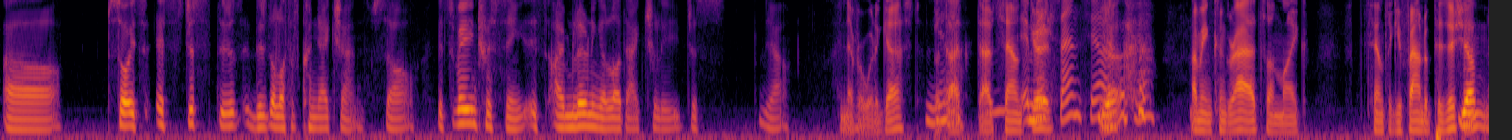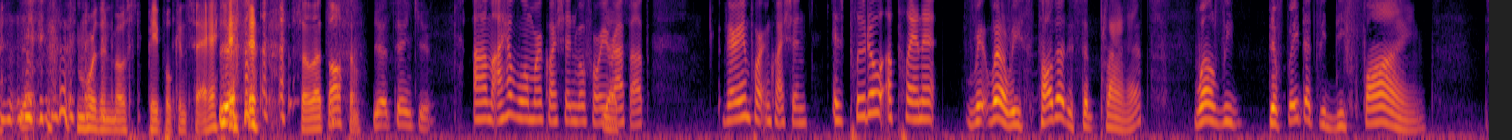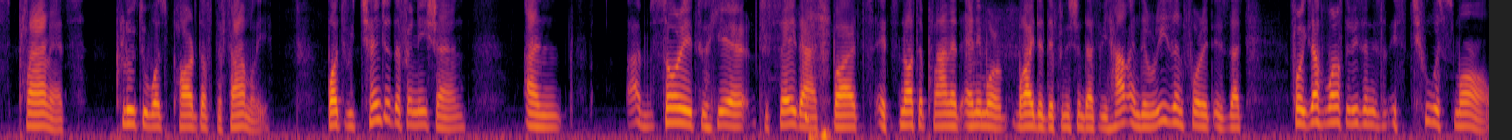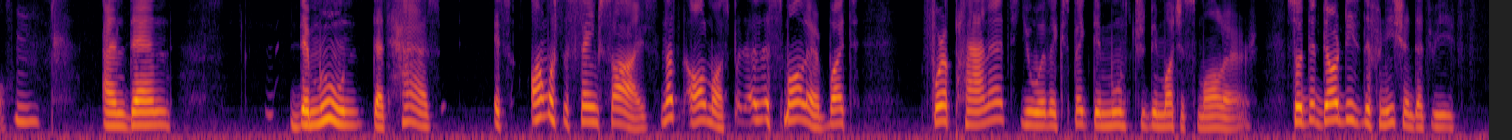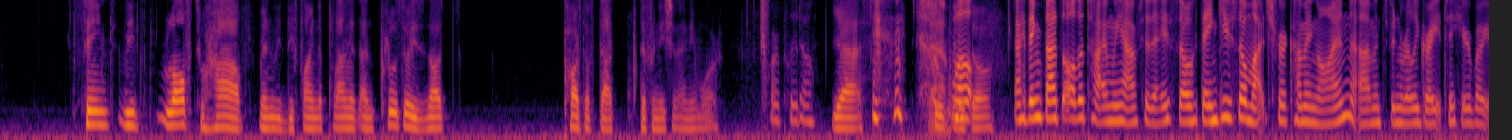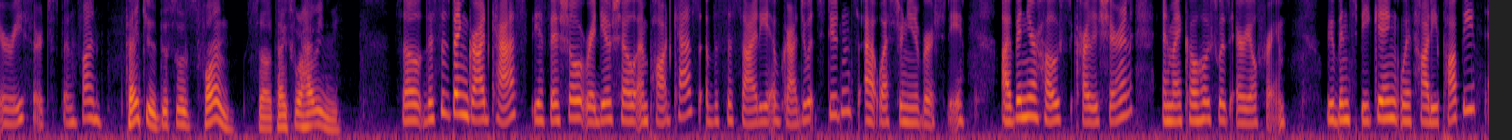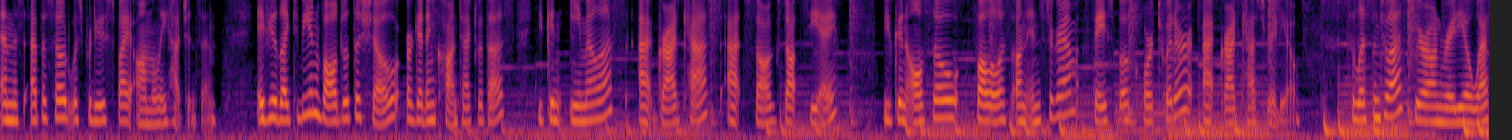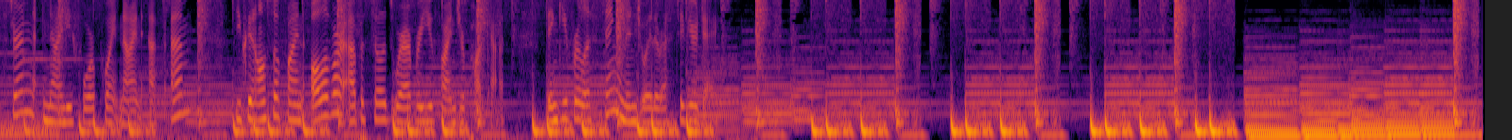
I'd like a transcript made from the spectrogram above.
Uh, so it's it's just there's there's a lot of connection. So it's very interesting. It's I'm learning a lot actually. Just yeah. I never would have guessed, but Yeah. that that sounds it good. It makes sense. Yeah. Yeah. I mean, congrats on like. Sounds like you found a position. Yep. it's more than most people can say. Yeah. so that's awesome. Yeah. Thank you. Um, I have one more question before we wrap up. Very important question: Is Pluto a planet? We, well, we thought that it's a planet. Well, we the way that we defined planets, Pluto was part of the family, but we changed the definition, and I'm sorry to hear to say that, but it's not a planet anymore by the definition that we have, and the reason for it is that, for example, one of the reasons is it's too small, Hmm. and then the moon that has it's almost the same size not almost but uh, smaller but for a planet you would expect the moon should be much smaller so there, there are these definitions that we think we love to have when we define a planet and pluto is not part of that definition anymore For Pluto. yes Yeah. Well, pluto I think that's all the time we have today. So thank you so much for coming on. Um, it's been really great to hear about your research. It's been fun. thank you this was fun so thanks for having me So, this has been Gradcast, the official radio show and podcast of the Society of Graduate Students at Western University. I've been your host, Carly Sharon, and my co host was Ariel Frame. We've been speaking with Hadi Papei, and this episode was produced by Amelie Hutchinson. If you'd like to be involved with the show or get in contact with us, you can email us at gradcast at sogs.ca. You can also follow us on Instagram, Facebook, or Twitter at Gradcast Radio. To listen to us, we are on Radio Western 94.9 FM. You can also find all of our episodes wherever you find your podcasts. Thank you for listening and enjoy the rest of your day.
